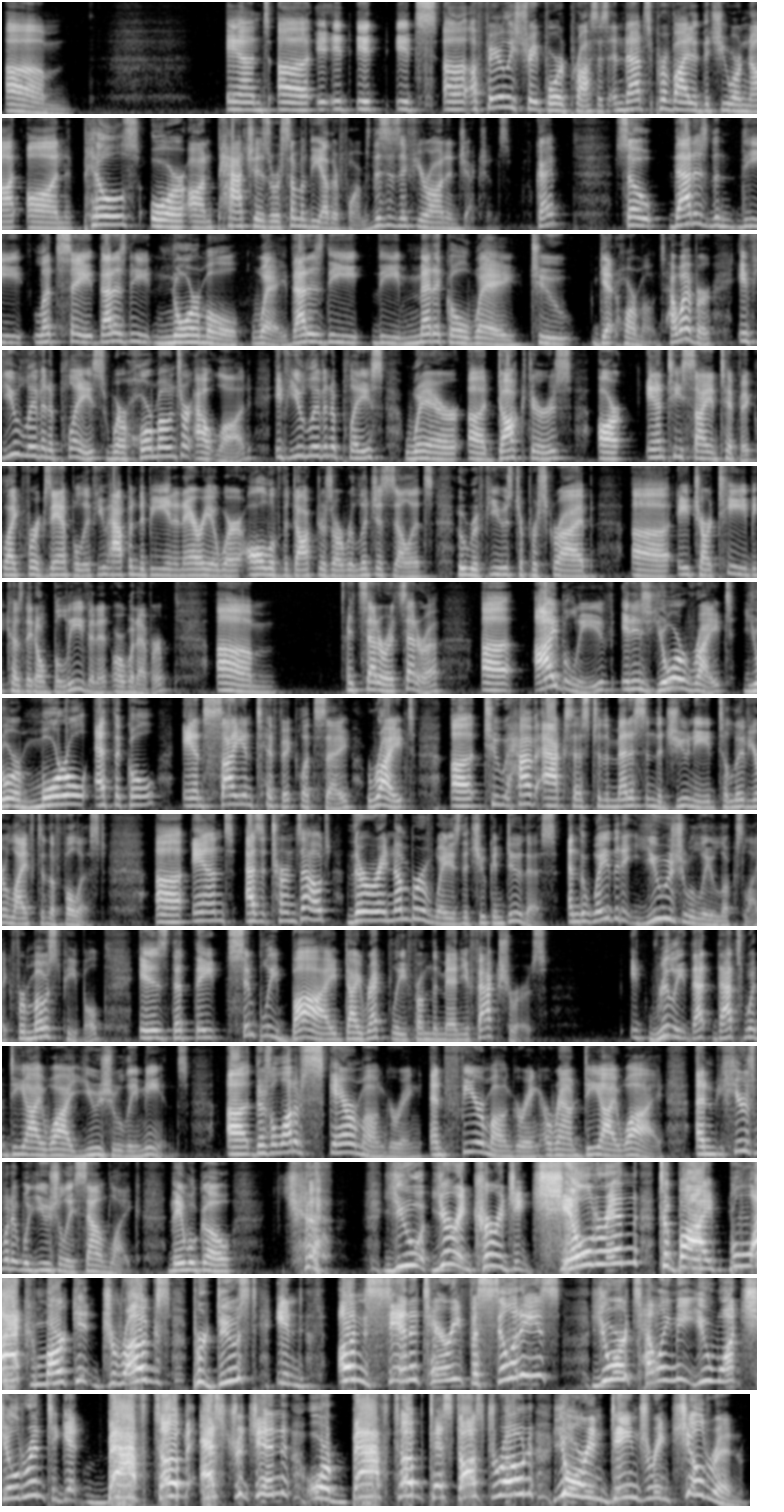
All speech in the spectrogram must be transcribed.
Um, and uh, it, it it's uh, a fairly straightforward process, and that's provided that you are not on pills or on patches or some of the other forms. This is if you're on injections, okay? So that is the, the let's say, that is the normal way. That is the, the medical way to get hormones. However, if you live in a place where hormones are outlawed, if you live in a place where uh, doctors are anti-scientific, like for example, if you happen to be in an area where all of the doctors are religious zealots who refuse to prescribe uh, HRT because they don't believe in it or whatever, um, et cetera, et cetera, uh, I believe it is your right, your moral, ethical, and scientific, let's say, right, uh, to have access to the medicine that you need to live your life to the fullest. Uh, and as it turns out, there are a number of ways that you can do this. And the way that it usually looks like for most people is that they simply buy directly from the manufacturers. It really, that, that's what DIY usually means. Uh, there's a lot of scaremongering and fear-mongering around DIY. And here's what it will usually sound like. They will go, yeah, you, you're encouraging children to buy black market drugs produced in unsanitary facilities? You're telling me you want children to get bathtub estrogen or bathtub testosterone? You're endangering children.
